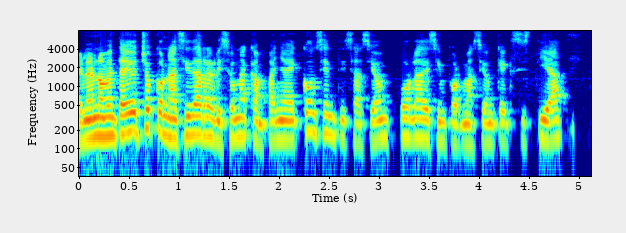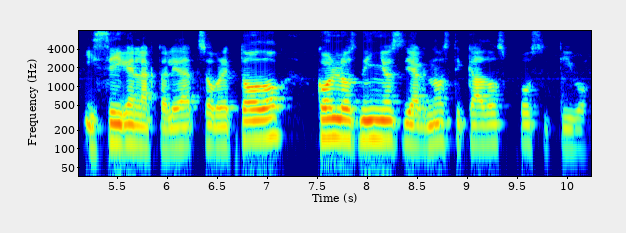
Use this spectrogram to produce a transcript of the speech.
en el 98 Conacida realizó una campaña de concientización por la desinformación que existía y sigue en la actualidad, sobre todo con los niños diagnosticados positivo.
